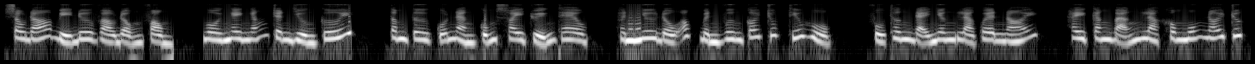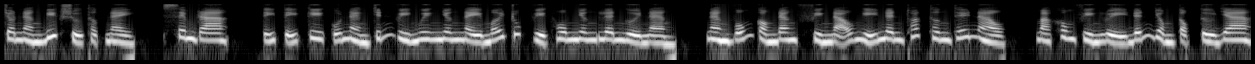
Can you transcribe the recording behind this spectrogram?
sau đó bị đưa vào động phòng, ngồi ngay ngắn trên giường cưới, tâm tư của nàng cũng xoay chuyển theo, hình như đầu óc Bình Vương có chút thiếu hụt, phụ thân đại nhân là quên nói, hay căn bản là không muốn nói trước cho nàng biết sự thật này, xem ra, tỷ tỷ kia của nàng chính vì nguyên nhân này mới trút việc hôn nhân lên người nàng, nàng vốn còn đang phiền não nghĩ nên thoát thân thế nào, mà không phiền lụy đến dòng tộc từ gia,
